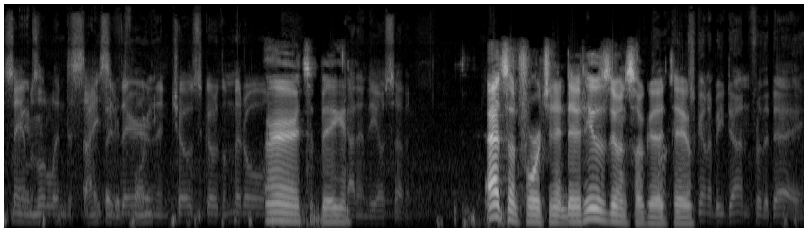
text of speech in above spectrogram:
Sam was a little indecisive a there 20. and then chose to go to the middle. Eh, it's a big one. Got into the 07. That's unfortunate, dude. He was doing so good too. Perkins going to be done for the day.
